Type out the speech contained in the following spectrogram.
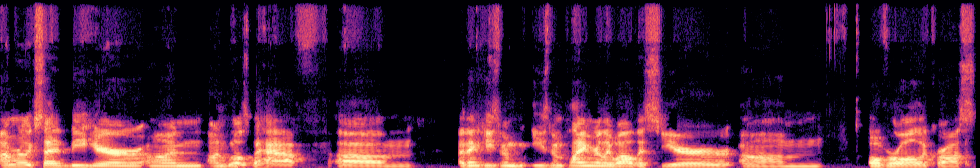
i'm really excited to be here on on will's behalf. Um i think he's been he's been playing really well this year um overall across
